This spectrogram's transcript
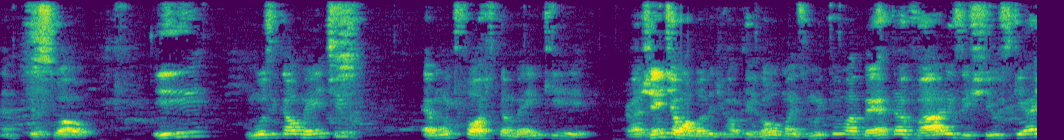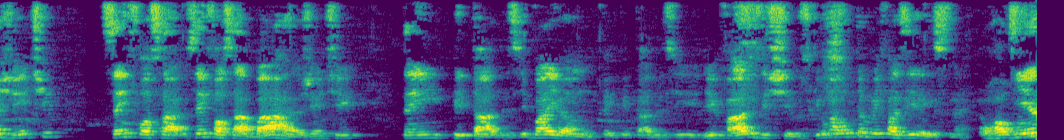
né, pessoal. E musicalmente é muito forte também que a gente é uma banda de rock and roll, mas muito aberta a vários estilos que a gente, sem forçar, sem forçar a barra, a gente tem pitadas de baiano, tem pitadas de, de vários estilos, que o Raul também fazia isso, né? O Raul E a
